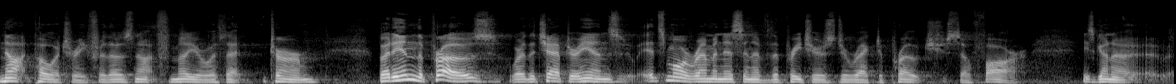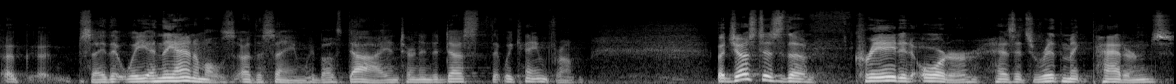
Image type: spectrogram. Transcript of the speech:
not poetry, for those not familiar with that term. But in the prose, where the chapter ends, it's more reminiscent of the preacher's direct approach so far. He's going to uh, uh, say that we and the animals are the same. We both die and turn into dust that we came from. But just as the created order has its rhythmic patterns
